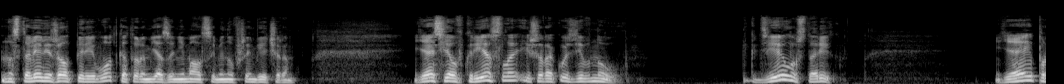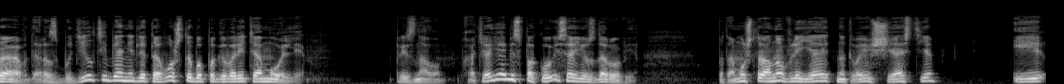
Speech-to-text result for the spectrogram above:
На столе лежал перевод, которым я занимался минувшим вечером. Я сел в кресло и широко зевнул. «К делу, старик». «Я и правда разбудил тебя не для того, чтобы поговорить о Молле», — признал он, — «хотя я беспокоюсь о ее здоровье, потому что оно влияет на твое счастье и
